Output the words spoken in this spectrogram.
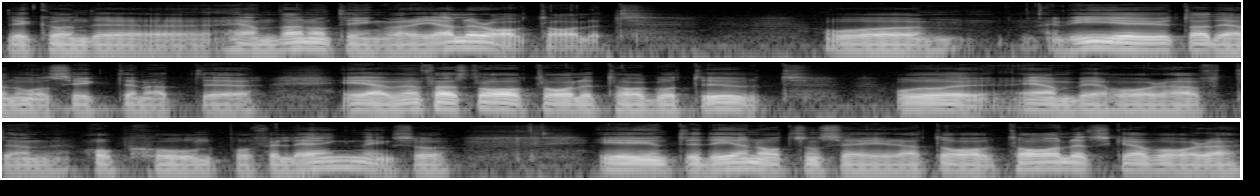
det kunde hända någonting vad det gäller avtalet. Och vi är ju utav den åsikten att eh, även fast avtalet har gått ut och MB har haft en option på förlängning så är ju inte det något som säger att avtalet ska vara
